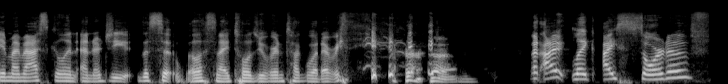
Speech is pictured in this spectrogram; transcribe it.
in my masculine energy? Listen, listen. I told you we're going to talk about everything, but I like. I sort of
